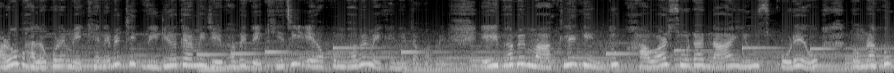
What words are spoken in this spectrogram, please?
আরও ভালো করে মেখে নেবে। ঠিক ভিডিওতে আমি যেভাবে দেখিয়েছি এরকম ভাবে মেখে নিতে হবে। এইভাবে মাখলে কিন্তু খাওয়ার সোডা না ইউজ করেও তোমরা খুব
